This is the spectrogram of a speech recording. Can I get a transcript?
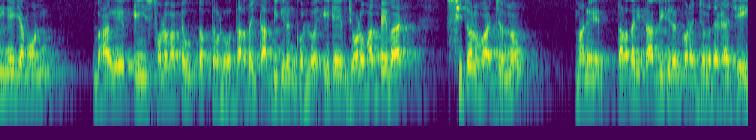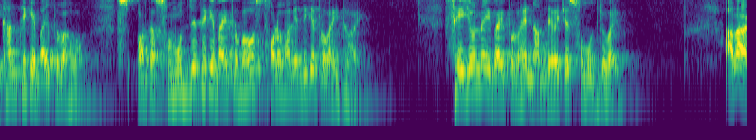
দিনে যেমন ভাগে এই স্থলভাগটা উত্তপ্ত হলো, তাড়াতাড়ি তাপ বিকিরণ করল এটা জলভাগটা এবার শীতল হওয়ার জন্য মানে তাড়াতাড়ি তাপ বিকিরণ করার জন্য দেখা যাচ্ছে এখান থেকে বায়ুপ্রবাহ, অর্থাৎ সমুদ্রে থেকে বায়ুপ্রবাহ স্থলভাগের দিকে প্রবাহিত হয়। সেই জন্য এই বায়ুপ্রবাহের নাম দেওয়া হয়েছে সমুদ্র বায়ু আবার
